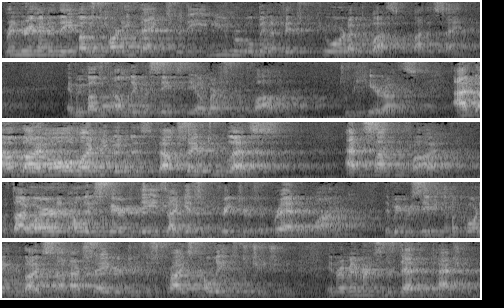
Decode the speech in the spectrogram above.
rendering unto thee most hearty thanks for the innumerable benefits procured unto us by the same. And we most humbly beseech thee, O merciful Father, to hear us, and of thy almighty goodness vouchsafe to bless and sanctify with thy word and Holy Spirit these thy gifts and creatures of bread and wine, that we receiving them according to thy Son, our Savior, Jesus Christ, holy institution, in remembrance of his death and passion,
